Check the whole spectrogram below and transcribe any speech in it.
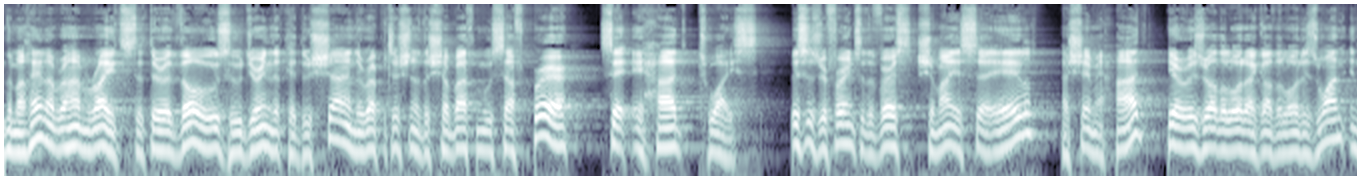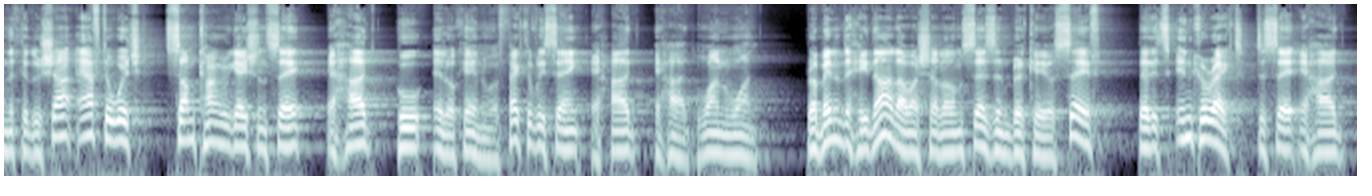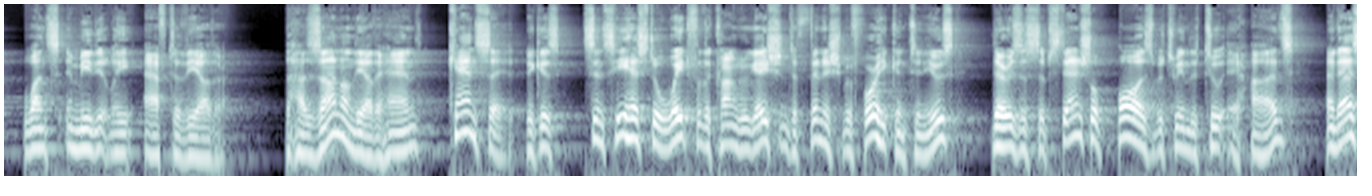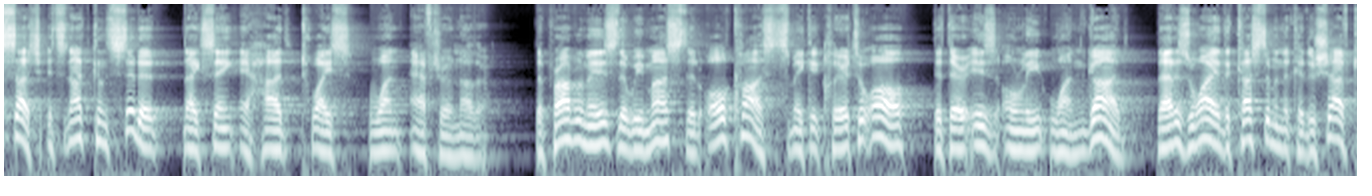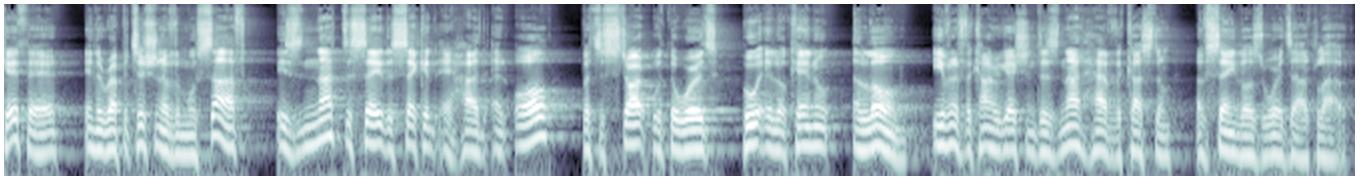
The Magen Abraham writes that there are those who, during the Kedusha and the repetition of the Shabbat Musaf prayer, say Ehad twice. This is referring to the verse Shema Yisrael, Hashem Ehad. Hear Israel, the Lord our God, the Lord is one, in the Kedusha, after which some congregations say Ehad Hu Elokeinu, effectively saying Ehad Ehad, one one. Rabbeinu Dehida Alav Shalom says in Birkei Yosef that it's incorrect to say Ehad once immediately after the other. The Hazan, on the other hand, can say it, because since he has to wait for the congregation to finish before he continues, there is a substantial pause between the two ehads, and as such, it's not considered like saying ehad twice, one after another. The problem is that we must, at all costs, make it clear to all that there is only one God. That is why the custom in the Kedusha of Kether, in the repetition of the Musaf, is not to say the second ehad at all, but to start with the words Hu Elokenu alone, even if the congregation does not have the custom of saying those words out loud.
